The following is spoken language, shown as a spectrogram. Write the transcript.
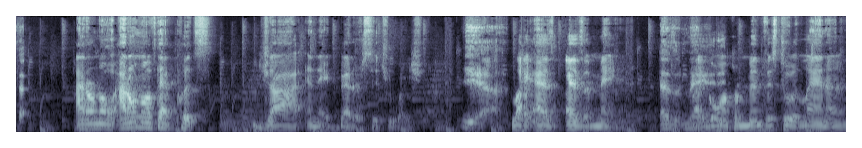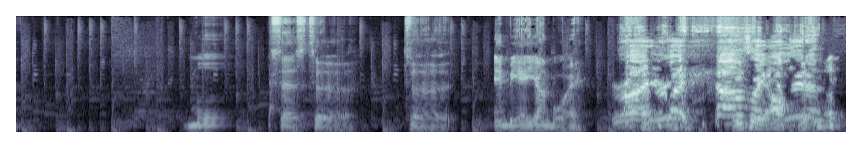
I don't know. I don't know if that puts Ja in a better situation, yeah, like as as a man, as a man. like going from Memphis to Atlanta, more access to to NBA YoungBoy. Right, right. I was He's like, here often.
